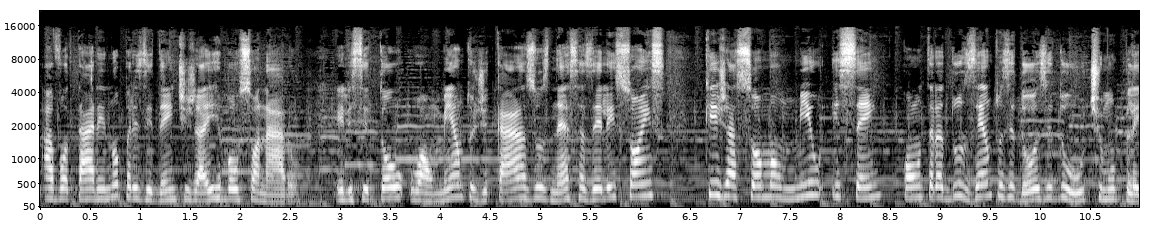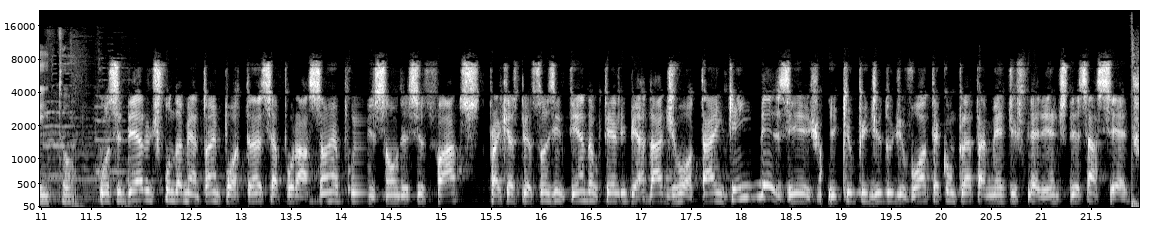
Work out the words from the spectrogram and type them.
a votarem no presidente Jair Bolsonaro. Ele citou o aumento de casos nessas eleições, que já somam 1.100 contra 212 do último pleito. Considero de fundamental importância a apuração e a punição desses fatos para que as pessoas entendam que têm a liberdade de votar em quem desejam e que o pedido de voto é completamente diferente desse assédio.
